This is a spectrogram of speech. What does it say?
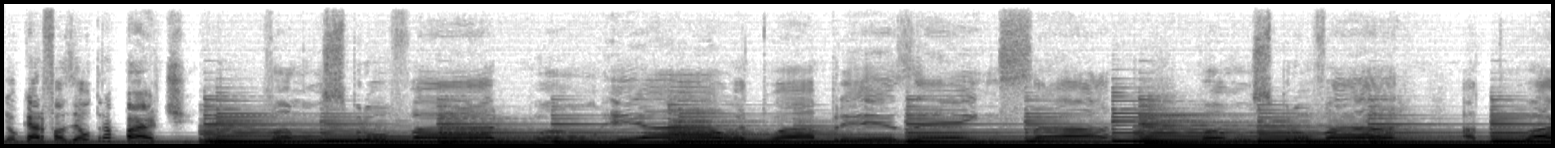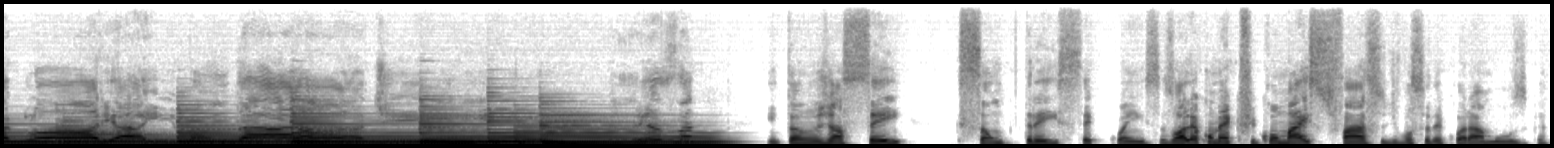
eu quero fazer a outra parte. Vamos provar o quão real é tua presença. Tua glória e bondade. Beleza? Então eu já sei que são três sequências. Olha como é que ficou mais fácil de você decorar a música.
